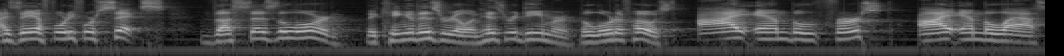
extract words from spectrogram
Isaiah 44 6, Thus says the Lord, the King of Israel and his Redeemer, the Lord of hosts, I am the first, I am the last.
